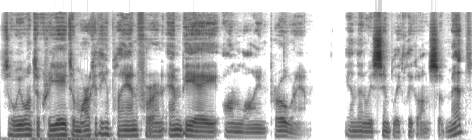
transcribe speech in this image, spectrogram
So we want to create a marketing plan for an MBA online program. And then we simply click on submit.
